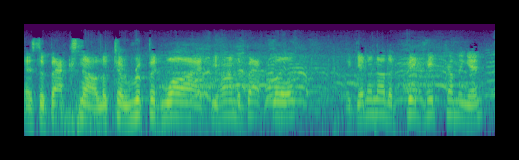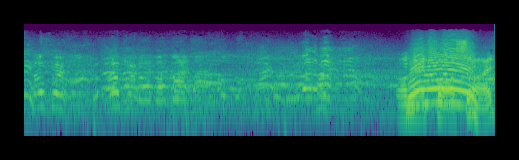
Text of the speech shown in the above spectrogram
as the backs now look to rip it wide behind the back ball. Again, another big hit coming in on that far side.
